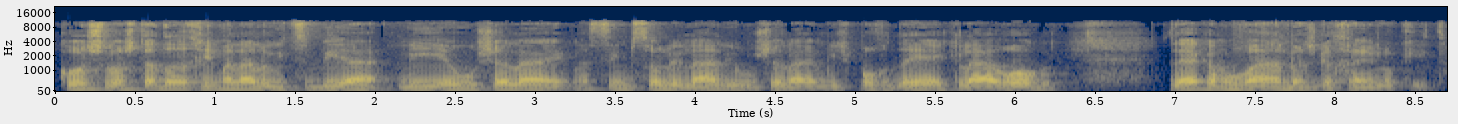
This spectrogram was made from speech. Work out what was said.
כל שלושת הדרכים הללו הצביע לירושלים, לשים סוללה על ירושלים, לשפוך דייק, להרוג. זה היה כמובן בהשגחה אלוקית.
